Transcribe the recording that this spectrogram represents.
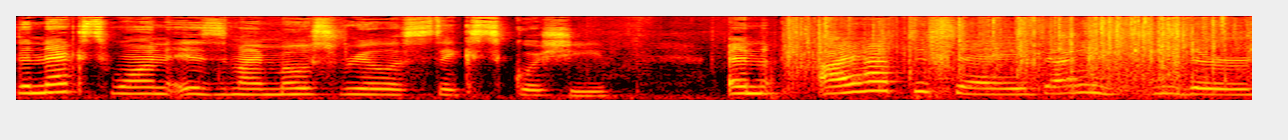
the next one is my most realistic squishy, and I have to say that is either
